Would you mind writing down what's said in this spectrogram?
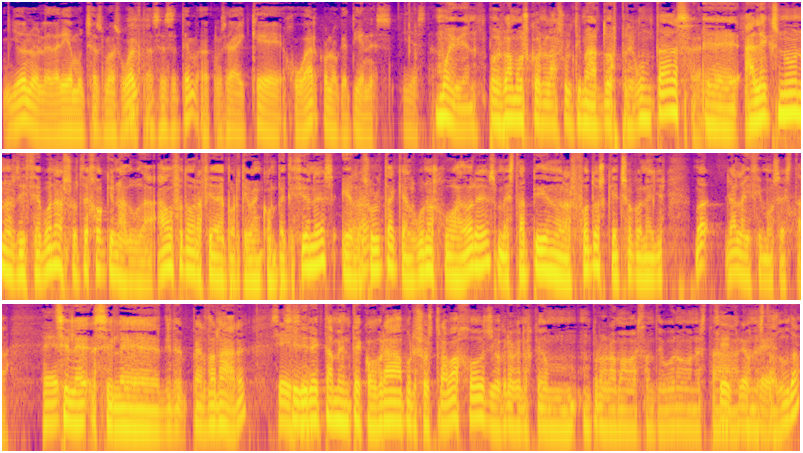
yo no le daría muchas más vueltas a ese tema. O sea, hay que jugar con lo que tienes y ya está. Muy bien, pues vamos con las últimas dos preguntas. Eh, Alex Nu nos dice, buenas, os dejo aquí una duda. Hago fotografía deportiva en competiciones y resulta que algunos jugadores me están pidiendo las fotos que he hecho con ellos. Bueno, ya la hicimos esta. Eh. Si le, si le perdonar, ¿eh? si directamente cobraba por esos trabajos, yo creo que nos queda un, programa bastante bueno con esta, con esta duda.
